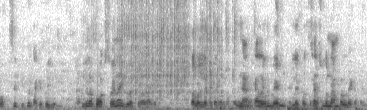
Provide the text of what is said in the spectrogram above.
বক্সের ভিতরে থাকে প্রয়োজন এগুলা। বক্স হয় না এগুলা খোলা লাগে না। কালার লেখা থাকে না? কালার লেখা শুধু নাম্বার লেখা থাকে।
